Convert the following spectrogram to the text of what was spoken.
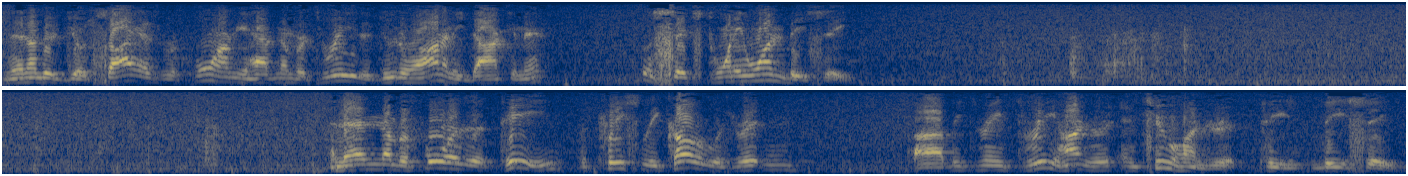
And then under Josiah's reform, you have number three, the Deuteronomy document, was 621 BC. And then number four, the P, the priestly code, was written uh, between 300 and 200 P- BC.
